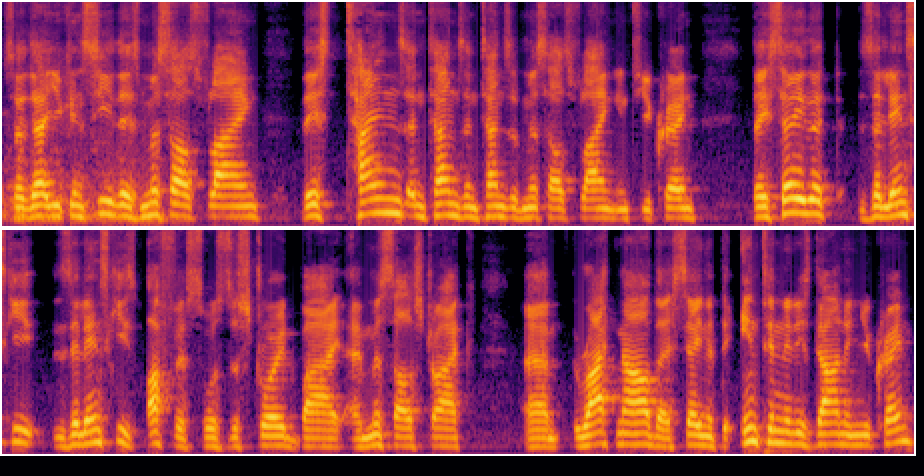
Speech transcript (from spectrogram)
So that you can see there's missiles flying. There's tons and tons and tons of missiles flying into Ukraine. They say that Zelensky Zelensky's office was destroyed by a missile strike. Um, right now, they're saying that the internet is down in Ukraine.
